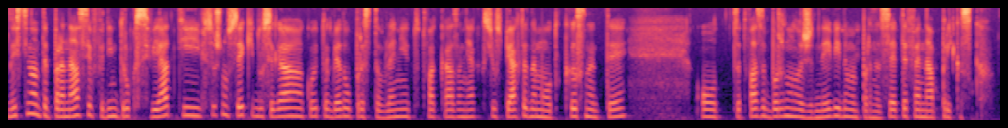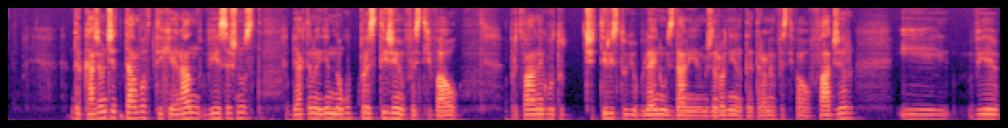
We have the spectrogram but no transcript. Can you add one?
Наистина те пренася в един друг свят и всъщност всеки до сега, който е гледал представлението, това каза, някак си успяхте да ме откъснете от това забързано ежедневие и да ме пренесете в една приказка. Да кажем, че там в Тихеран вие всъщност бяхте на един много престижен фестивал. При това неговото 40-то юбилейно издание на Международния театрален фестивал Фаджер и вие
